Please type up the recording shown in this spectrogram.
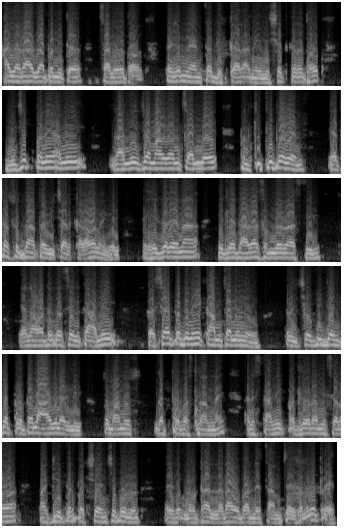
हा लढा आज आपण इथं चालवत आहोत. त्याच्यामुळे यांचा धिक्कार आम्ही निषेध करत आहोत. निश्चितपणे आम्ही गांधीच्या मार्गाने चाललोय पण कितीपर्यंत याचा सुद्धा आता विचार करावा लागेल. हे जर यांना इथले दादा समजत असतील यांना वाटत असेल का आम्ही कशा पद्धतीने हे काम चालू नेऊ तर शेवटी ज्यांच्या पोटाला आग लागली तो माणूस गप्प बसणार नाही. आणि स्थानिक पातळीवर आम्ही सर्व बाकी इतर पक्षांशी बोलून एक मोठा लढा उभारण्याचा आमच्या याच्यामध्ये प्रयत्न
